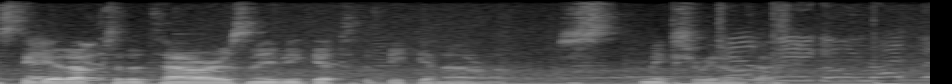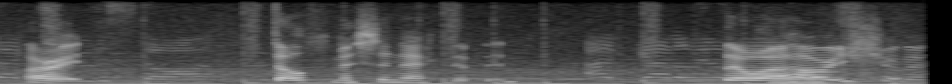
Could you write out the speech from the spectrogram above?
is to get up to the towers, maybe get to the beacon, I don't know. Just make sure we don't die. Alright. Stealth mission activated. So, uh, how Uh, are you gonna.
